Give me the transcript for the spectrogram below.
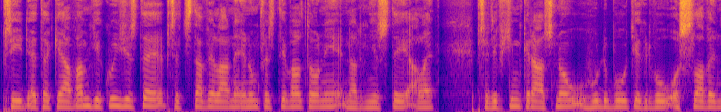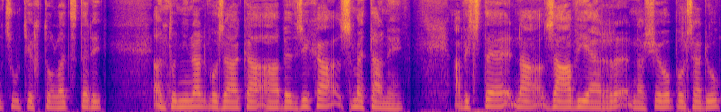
přijde. Tak já vám děkuji, že jste představila nejenom festival Tóny nad městy, ale především krásnou hudbu těch dvou oslavenců těchto let, tedy Antonína Dvořáka a Bedřicha Smetany. A vy jste na závěr našeho pořadu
